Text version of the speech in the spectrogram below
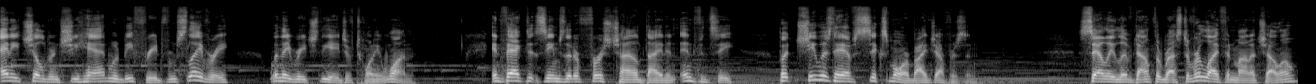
any children she had would be freed from slavery when they reached the age of 21. In fact, it seems that her first child died in infancy, but she was to have six more by Jefferson. Sally lived out the rest of her life in Monticello,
